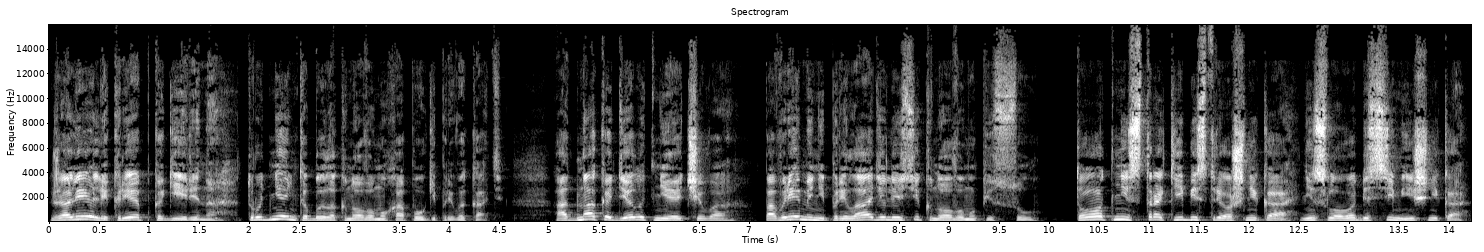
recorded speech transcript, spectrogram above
Жалели крепко Гирина. Трудненько было к новому хапуге привыкать. Однако делать нечего. По времени приладились и к новому писцу. Тот ни строки без трешника, ни слова без семишника.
